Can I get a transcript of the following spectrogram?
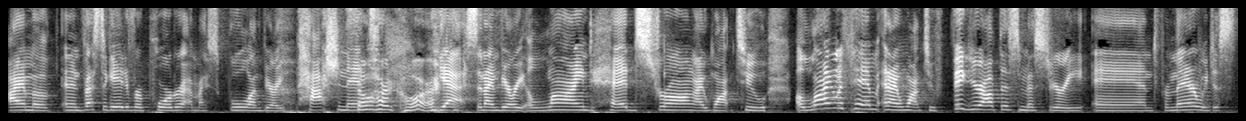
I'm a, an investigative reporter at my school. I'm very passionate. So hardcore. Yes, and I'm very aligned, headstrong. I want to align with him and I want to figure out this mystery. And from there, we just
